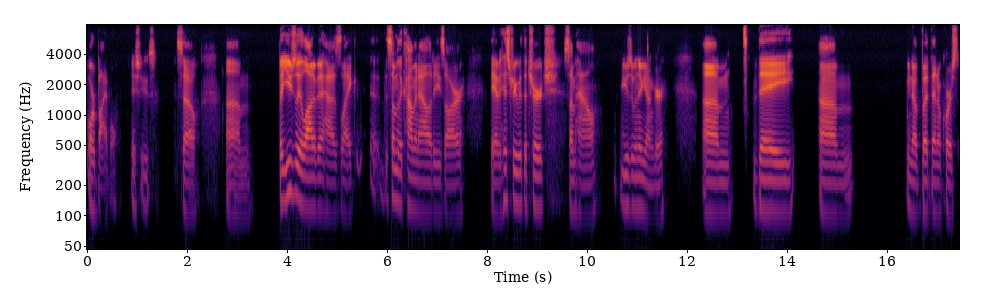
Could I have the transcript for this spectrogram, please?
or Bible issues. So, um, but usually a lot of it has like uh, some of the commonalities are they have a history with the church somehow, usually when they're younger. Um, they, um, you know, but then of course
